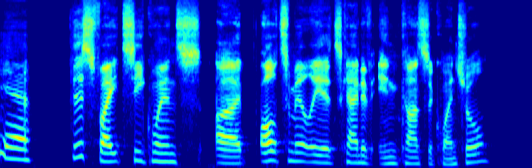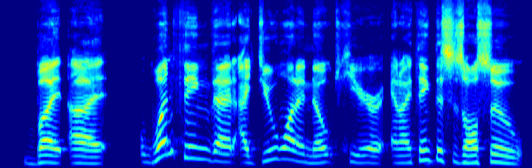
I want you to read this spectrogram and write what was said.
Yeah. this fight sequence uh ultimately it's kind of inconsequential but uh one thing that i do want to note here and i think this is also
